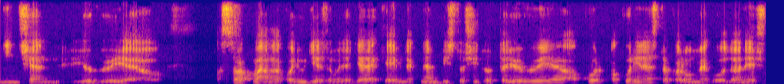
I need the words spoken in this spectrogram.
nincsen jövője a, szakmámnak, vagy úgy érzem, hogy a gyerekeimnek nem biztosított a jövője, akkor, akkor én ezt akarom megoldani, és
